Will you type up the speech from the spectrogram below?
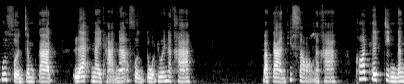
หุ้นส่วนจำกัด และในฐานะส่วนตัวด้วยนะคะ ประการที่ 2 นะคะ ข้อเท็จจริงดัง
